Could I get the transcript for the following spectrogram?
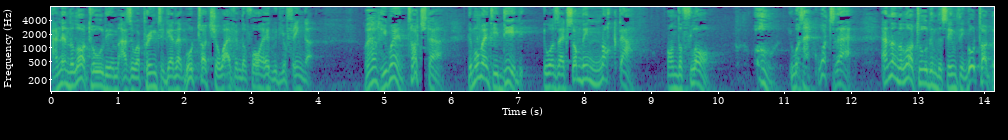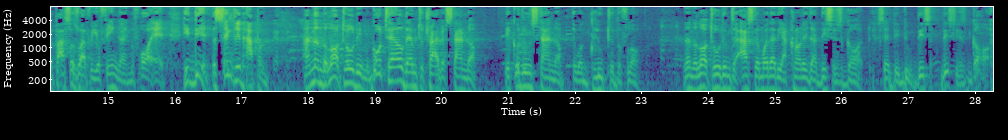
And then the Lord told him, as they were praying together, go touch your wife in the forehead with your finger. Well, he went, touched her. The moment he did, it was like something knocked her on the floor. Oh, he was like, what's that? And then the Lord told him the same thing. Go touch the pastor's wife with your finger in the forehead. He did. The same thing happened. And then the Lord told him, go tell them to try to stand up. They couldn't stand up. They were glued to the floor. Then the Lord told him to ask them whether they acknowledge that this is God. He said they do. This, this is God.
